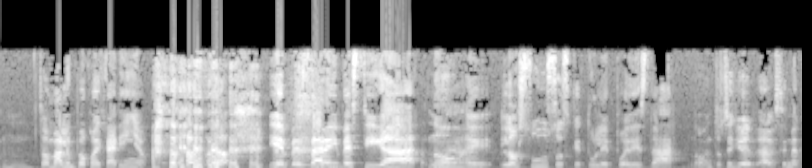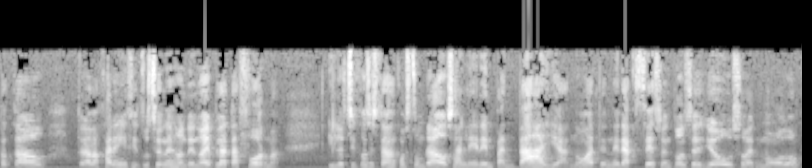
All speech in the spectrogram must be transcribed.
mm, tomarle un poco de cariño y empezar a investigar ¿no? Eh, los usos que tú le puedes dar. ¿no? Entonces yo a veces me ha tocado trabajar en instituciones donde no hay plataforma y los chicos están acostumbrados a leer en pantalla, ¿no? A tener acceso. Entonces yo uso el modo,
